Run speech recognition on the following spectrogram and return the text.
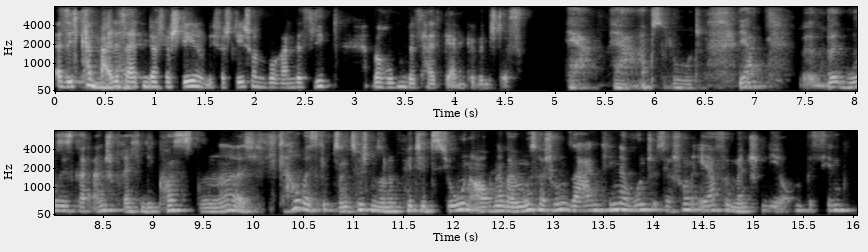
also ich kann beide Seiten da verstehen und ich verstehe schon, woran das liegt, warum das halt gerne gewünscht ist. Ja, ja, absolut. Ja, wo Sie es gerade ansprechen, die Kosten. Ne? Ich, ich, glaube, es gibt so inzwischen so eine Petition auch, ne? weil man muss ja schon sagen, Kinderwunsch ist ja schon eher für Menschen, die auch ein bisschen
